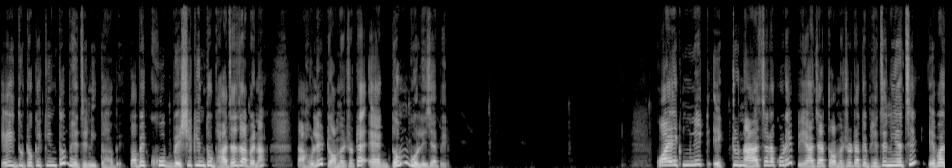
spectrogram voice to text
এই দুটোকে কিন্তু ভেজে নিতে হবে। তবে খুব বেশি কিন্তু ভাজা যাবে না, তাহলে টমেটোটা একদম গলে যাবে। কয়েক মিনিট একটু নাড়াচাড়া করে পেঁয়াজ আর টমেটোটাকে ভেজে নিয়েছি। এবার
